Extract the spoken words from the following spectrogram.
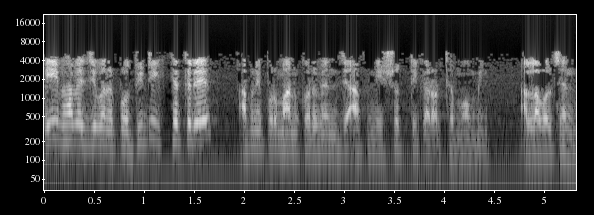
এইভাবে জীবনের প্রতিটি ক্ষেত্রে আপনি প্রমাণ করবেন যে আপনি সত্যিকার অর্থে মমিন। আল্লাহ বলছেন,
